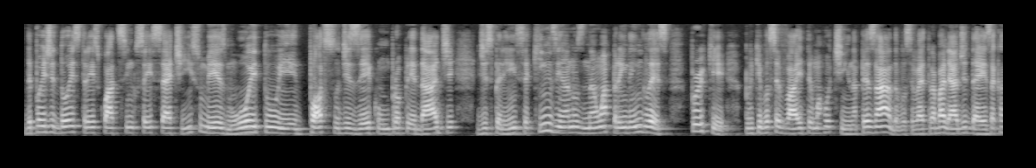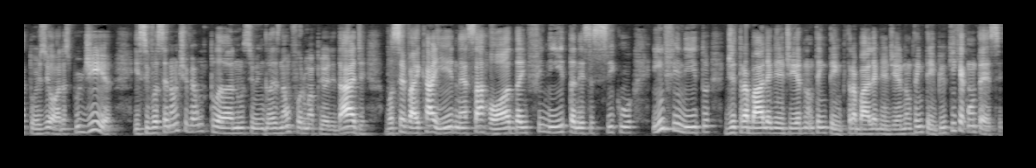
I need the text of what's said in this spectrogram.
depois de 2, 3, 4, 5, 6, 7, isso mesmo, 8 e posso dizer com propriedade de experiência, 15 anos não aprendem inglês. Por quê? Porque você vai ter uma rotina pesada, você vai trabalhar de 10 a 14 horas por dia. E se você não tiver um plano, se o inglês não for uma prioridade, você vai cair nessa roda infinita, nesse ciclo infinito de trabalha, ganha dinheiro, não tem tempo, trabalha, ganha dinheiro, não tem tempo. E o que, que acontece?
